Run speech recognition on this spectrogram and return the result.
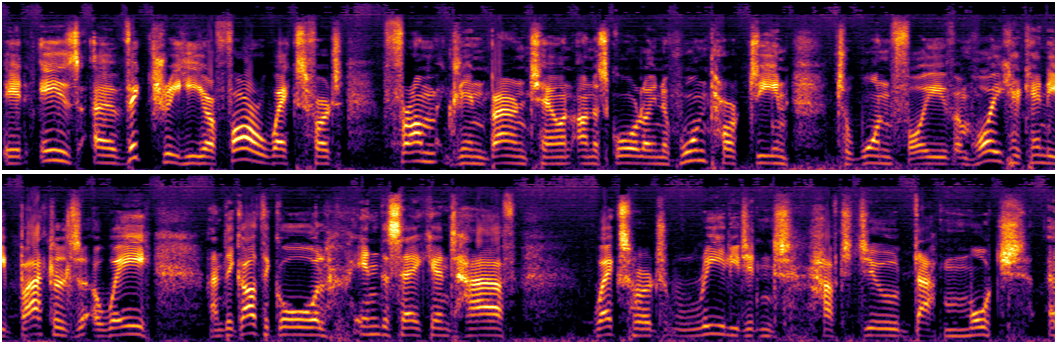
It is a victory here for Wexford from Glynn-Barntown on a scoreline of 113 to 1 5. And Hoy Kilkenny battled away and they got the goal in the second half. Wexford really didn't have to do that much uh,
